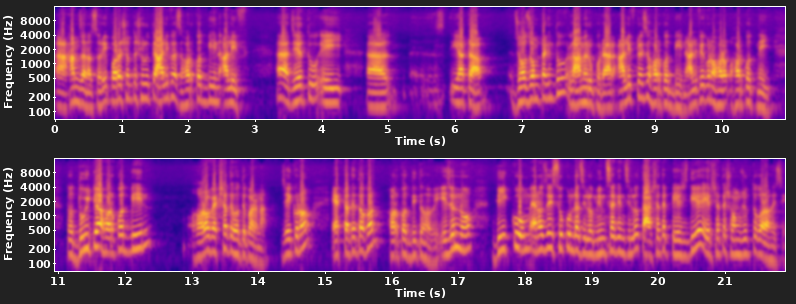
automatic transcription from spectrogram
হামজা না সরি পরের শব্দের শুরুতে আলিফ আছে, হরকতবিহীন আলিফ। হ্যাঁ যেহেতু এই ইয়াটা, জজমটা কিন্তু লামের উপরে, আর আলিফটা হচ্ছে হরকতবিহীন। আলিফে কোনো হর- হরকত নেই। তো দুইটা হরকতবিহীন হরফ একসাথে হতে পারে না। যে কোনো একটাতে তখন হরকত দিতে হবে। এজন্য বিকুম, এন যে সুকুনটা ছিল, মিমসাকিন ছিল, তার সাথে পেশ দিয়ে এর সাথে সংযুক্ত করা হয়েছে।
